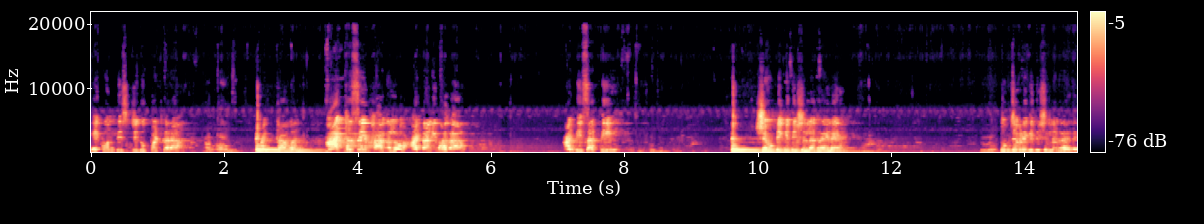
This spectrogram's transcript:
एकोणतीस ची दुप्पट करा. अठ्ठावन्न आठ से भागलो. आठाने भागा. आठी साती शेवटी किती शिल्लक राहिले? तुमच्याकडे किती शिल्लक राहिले?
